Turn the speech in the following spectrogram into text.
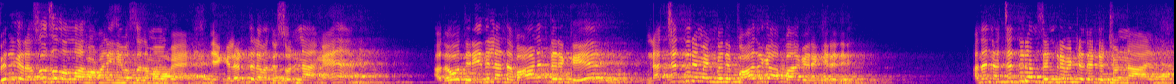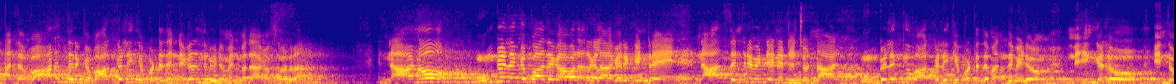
பிறகு ரசூல் ஸல்லல்லாஹு அலஹி வசலம் அவங்க எங்கள் இடத்துல வந்து சொன்னாங்க அதோ தெரியுதுல்ல அந்த வானத்திற்கு நட்சத்திரம் என்பது பாதுகாப்பாக இருக்கிறது. அந்த நட்சத்திரம் சென்று விட்டது என்று சொன்னால் அந்த வானத்திற்கு வாக்களிக்கப்பட்டது நிகழ்ந்துவிடும் என்பதாக சொல்றாங்க. நானோ உங்களுக்கு பாதுகாவலர்களாக இருக்கின்றேன். நான் சென்று விட்டேன் என்று சொன்னால் உங்களுக்கு வாக்களிக்கப்பட்டது வந்துவிடும். நீங்களோ இந்த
